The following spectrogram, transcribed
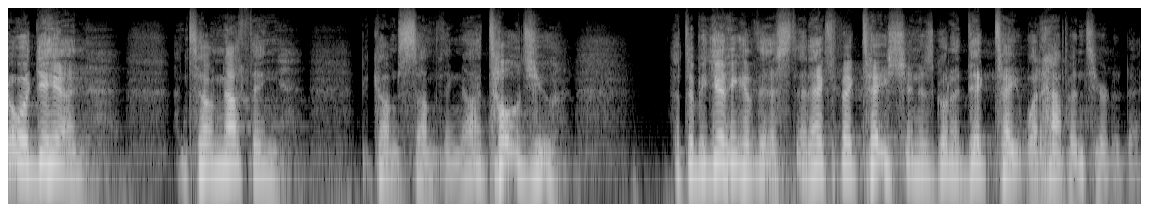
Go again until nothing becomes something. Now, I told you at the beginning of this that expectation is going to dictate what happens here today.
